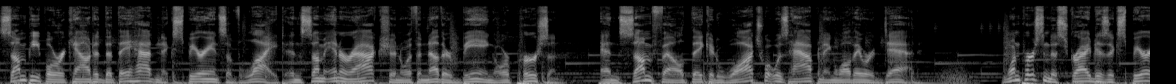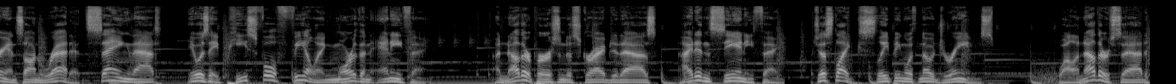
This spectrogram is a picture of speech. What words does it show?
some people recounted that they had an experience of light and some interaction with another being or person, and some felt they could watch what was happening while they were dead. One person described his experience on Reddit, saying that it was a peaceful feeling more than anything. Another person described it as, I didn't see anything, just like sleeping with no dreams. While another said,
